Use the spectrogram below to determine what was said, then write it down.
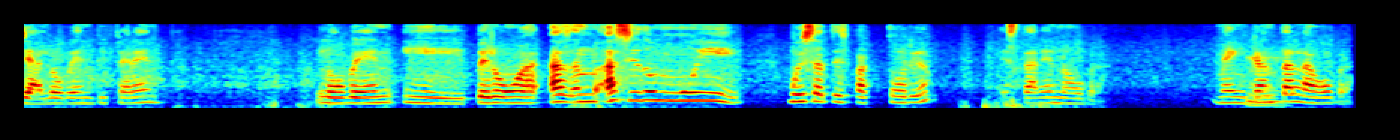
ya lo ven diferente. Lo ven y, pero ha, sido muy, muy satisfactorio estar en obra. Me encanta la obra.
